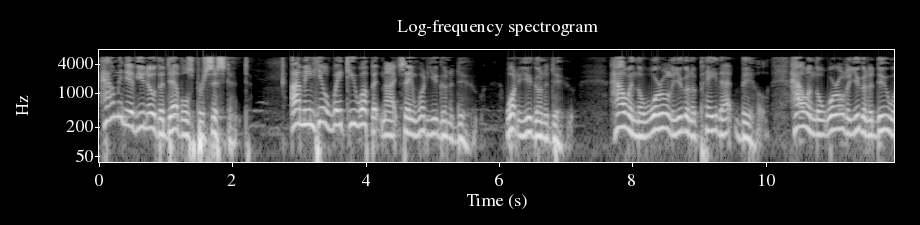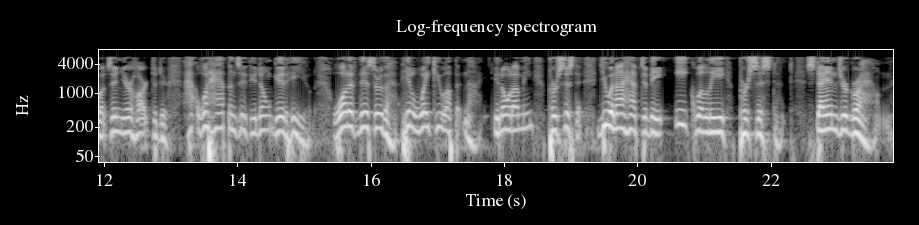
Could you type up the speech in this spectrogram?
How many of you know the devil's persistent? I mean, he'll wake you up at night saying, What are you going to do? What are you going to do? How in the world are you going to pay that bill? How in the world are you going to do what's in your heart to do? How, what happens if you don't get healed? What if this or that? He'll wake you up at night. You know what I mean? Persistent. You and I have to be equally persistent. Stand your ground.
